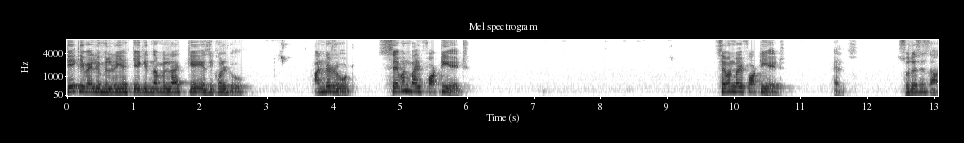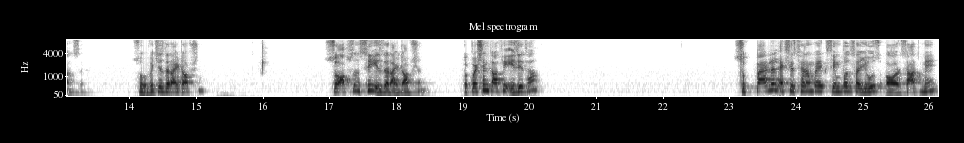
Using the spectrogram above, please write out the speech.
के की वैल्यू मिल रही है के कितना मिल रहा है? K is equal to under root seven by forty eight seven by forty eight L so this is the answer so which is the right option so option C is the right option तो क्वेश्चन काफ़ी इजी था। सो पैरेलल एक्सिस थ्योरम का एक सिंपल सा यूज़ और साथ में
